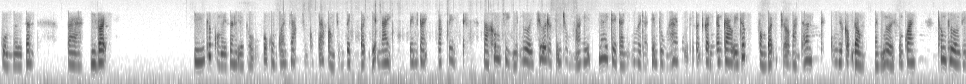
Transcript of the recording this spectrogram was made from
của người dân và vì vậy, ý thức của người dân là yếu tố vô cùng quan trọng trong công tác phòng chống dịch bệnh hiện nay bên cạnh vaccine và không chỉ những người chưa được tiêm chủng mà ngay kể cả những người đã tiêm đủ hai mũi thì vẫn cần nâng cao ý thức phòng bệnh cho bản thân cũng như cộng đồng và những người xung quanh. Thông thường thì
